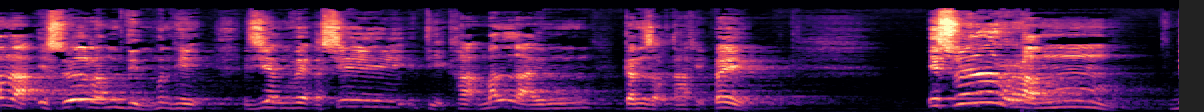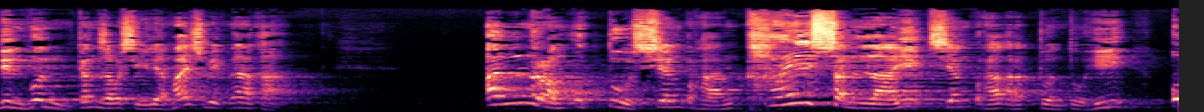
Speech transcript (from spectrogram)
มีสิอิสราเอลรำกันตีติกา อิสราเอลรำดินหุ่นกันจะสีเหลี่ยมให้ชีวิตนะค่ะอันรำอุกตูเสียงประหางไขสันไหลเสียงประหางอักตวนตุฮีอ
